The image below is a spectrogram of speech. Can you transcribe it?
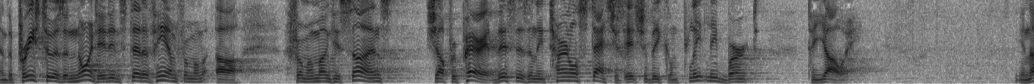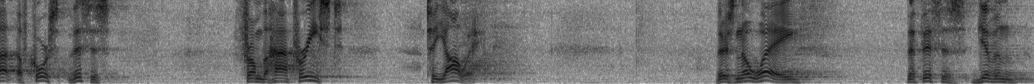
And the priest who is anointed instead of him from, uh, from among his sons shall prepare it. This is an eternal statute. It shall be completely burnt to Yahweh. You're not, of course, this is from the high priest to Yahweh. There's no way that this is given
